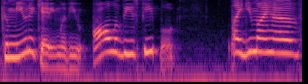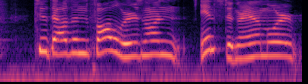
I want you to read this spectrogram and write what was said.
communicating with you. All of these people. Like, you might have 2,000 followers on Instagram or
